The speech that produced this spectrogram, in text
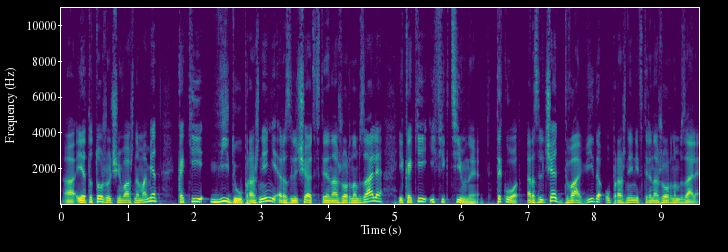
э, и это тоже очень важный момент, какие виды упражнений различают в тренажерном зале и какие эффективные. Так вот, различают два вида упражнений в тренажерном зале.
